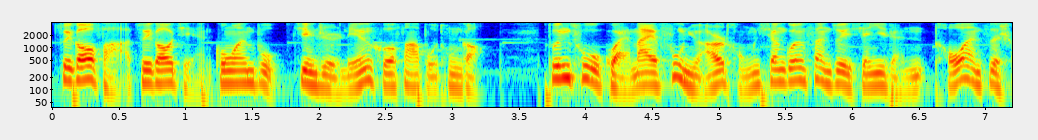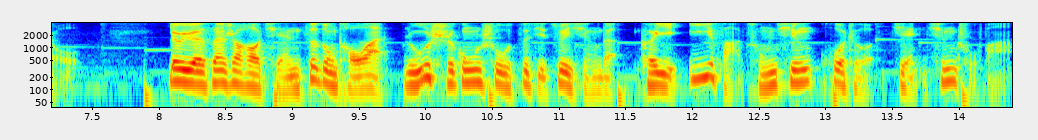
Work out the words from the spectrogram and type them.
最高法、最高检、公安部近日联合发布通告，敦促拐卖妇女儿童相关犯罪嫌疑人投案自首。六月三十号前自动投案，如实供述自己罪行的，可以依法从轻或者减轻处罚。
